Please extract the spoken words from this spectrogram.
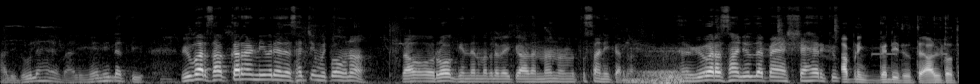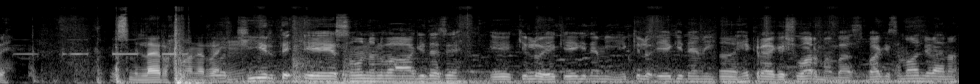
हाली दूल्हे हैं हाली मैं लती। व्यूअर सब करन नहीं रहे सच्ची मुझे ना तो रोक गिंदन मतलब एक ना ना तुसा नहीं करना। व्यूअर असां जुलदे पे शहर क्यों अपनी गड्डी दे ते। खीर ते ए सोन हलवा आ गई जैसे एक किलो, एक एक देमी, एक किलो, एक ही देमी। एक रह गए शवारमा बस। बाकी सामान है ना,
